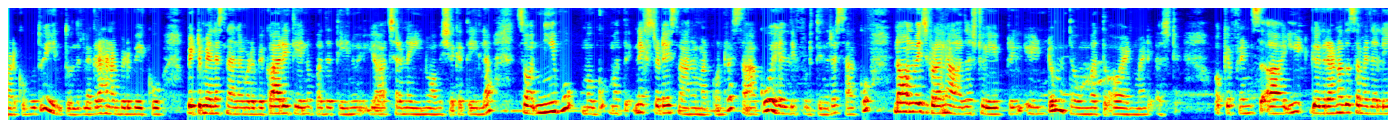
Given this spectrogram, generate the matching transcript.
ಮಾಡ್ಕೋಬೋದು, ಏನು ತೊಂದರೆ ಇಲ್ಲ ಗ್ರಹಣ ಬಿಡಬೇಕು, ಬಿಟ್ಟ ಮೇಲೆ ಸ್ನಾನ ಮಾಡಬೇಕು. ಆ ರೀತಿ ಏನು ಪದ್ಧತಿ ಏನು, ಆಚರಣೆ ಏನು ಅವಶ್ಯಕತೆ ಇಲ್ಲ. ಸೊ ನೀವು ಮಗು ಮತ್ತು ನೆಕ್ಸ್ಟ್ ಡೇ ಸ್ನಾನ ಮಾಡಿಕೊಂಡ್ರೆ ಸಾಕು ಹೆಲ್ದಿ ಫುಡ್ ತಿಂದರೆ ಸಾಕು. ನಾನ್ ವೆಜ್ಗಳನ್ನು ಆದಷ್ಟು ಏಪ್ರಿಲ್ ಎಂಟು ಮತ್ತು ಒಂಬತ್ತು ಅವಾಯ್ಡ್ ಮಾಡಿ ಅಷ್ಟೇ. ಓಕೆ ಫ್ರೆಂಡ್ಸ್ ಈ ಗ್ರಹಣದ ಸಮಯದಲ್ಲಿ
